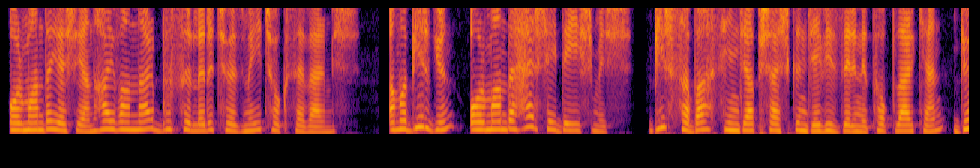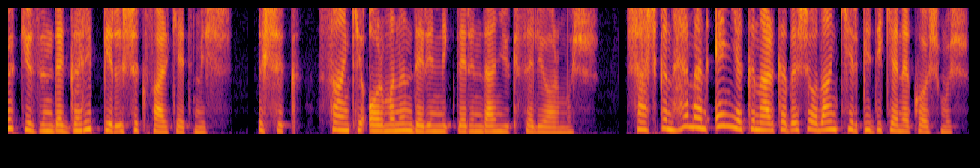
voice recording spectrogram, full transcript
Ormanda yaşayan hayvanlar bu sırları çözmeyi çok severmiş. Ama bir gün ormanda her şey değişmiş. Bir sabah sincap şaşkın cevizlerini toplarken gökyüzünde garip bir ışık fark etmiş. Işık sanki ormanın derinliklerinden yükseliyormuş. Şaşkın hemen en yakın arkadaşı olan kirpi dikene koşmuş.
